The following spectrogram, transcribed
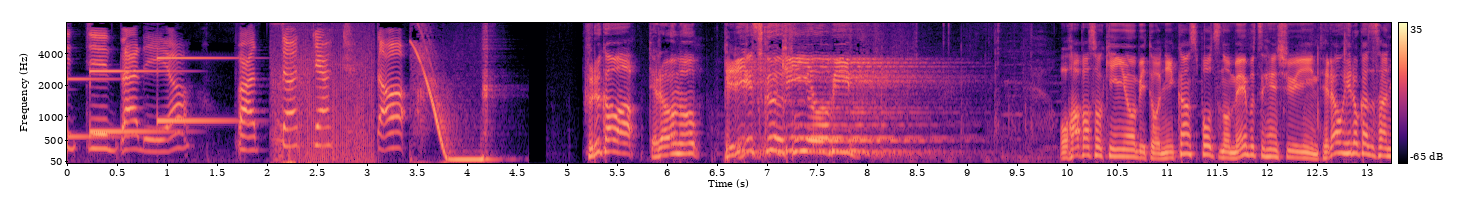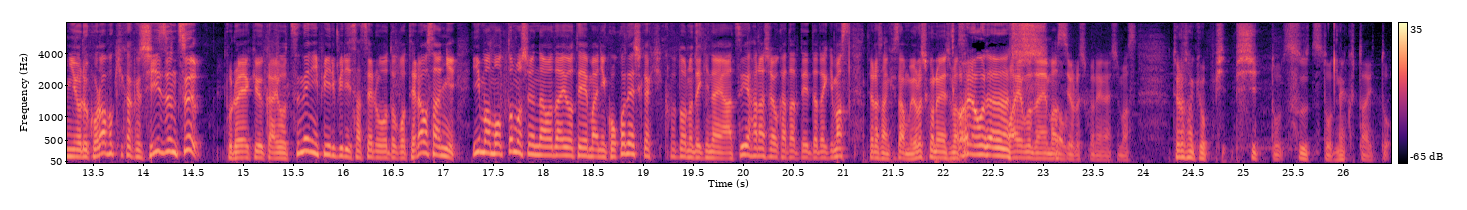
ラディオポッドキャスト。古川寺尾のピリつく金曜日。おはばそ金曜日と日刊スポーツの名物編集委員寺尾博和さんによるコラボ企画シーズン2プロ野球界を常にピリピリさせる男寺尾さんに今最も旬な話題をテーマにここでしか聞くことのできない熱い話を語っていただきます。寺尾さん今朝もよろしくお願いします。おはようございます。おはようございます。よろしくお願いします。寺尾さん今日ピピシッとスーツとネクタイと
